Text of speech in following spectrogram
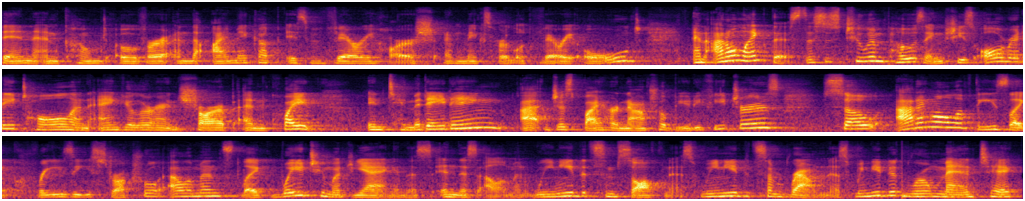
thin and combed over and the eye makeup is very harsh and makes her look very old. And I don't like this. This is too imposing. She's already tall and angular and sharp and quite intimidating uh, just by her natural beauty features. So adding all of these like crazy structural elements, like way too much yang in this in this element. We needed some softness. We needed some roundness. We needed romantic,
